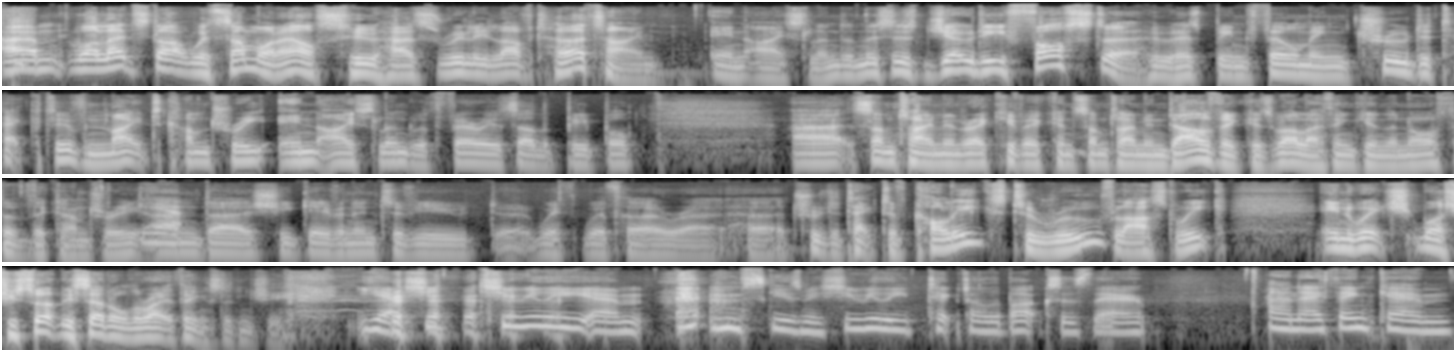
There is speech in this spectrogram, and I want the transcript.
um, well, let's start with someone else who has really loved her time in Iceland, and this is Jodie Foster, who has been filming True Detective Night Country in Iceland with various other people. Uh, sometime in Reykjavik and sometime in Dalvik as well, I think, in the north of the country. Yeah. And uh, she gave an interview uh, with with her uh, her True Detective colleagues to RÚV last week, in which, well, she certainly said all the right things, didn't she? yeah, she she really um excuse me, she really ticked all the boxes there. And I think, um,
